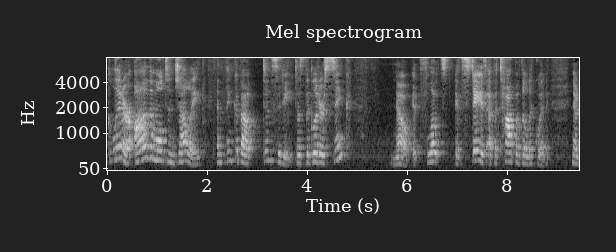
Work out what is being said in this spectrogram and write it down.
glitter on the molten jelly and think about density. Does the glitter sink? No, it floats, it stays at the top of the liquid. Now,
